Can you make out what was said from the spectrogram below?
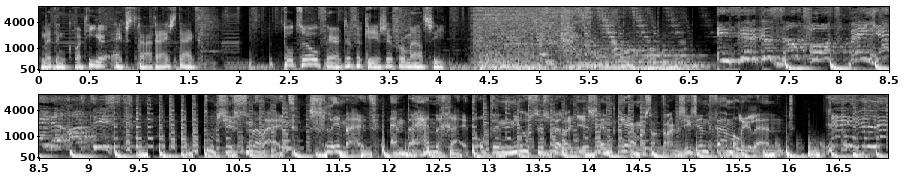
met een kwartier extra reistijd. Tot zover de verkeersinformatie. In Circus Zandvoort ben jij de artiest. Toets je snelheid, slimheid en behendigheid op de nieuwste spelletjes en kermisattracties in Familyland. Leef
